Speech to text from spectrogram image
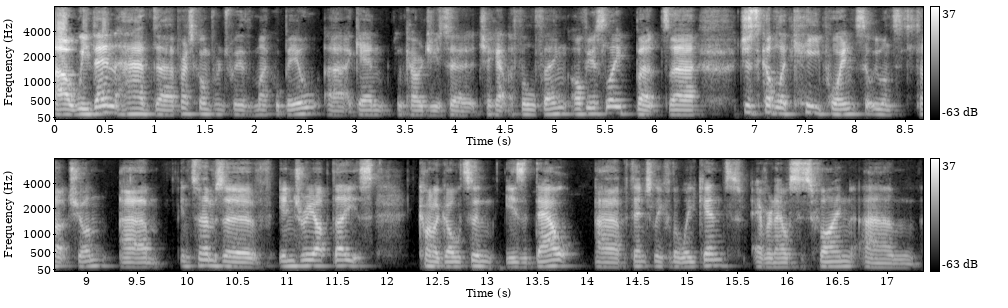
Uh, we then had a press conference with Michael Beale. Uh, again, encourage you to check out the full thing, obviously, but uh, just a couple of key points that we wanted to touch on. Um, in terms of injury updates, Connor Goldson is a doubt uh, potentially for the weekend. Everyone else is fine. Um,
